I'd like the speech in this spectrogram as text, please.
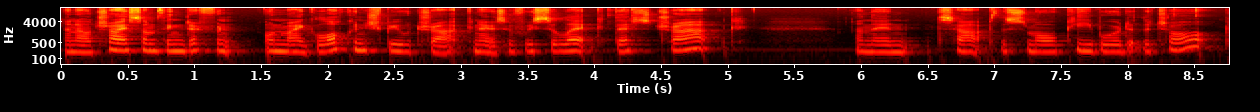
And I'll try something different on my Glockenspiel track now. So if we select this track and then tap the small keyboard at the top.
